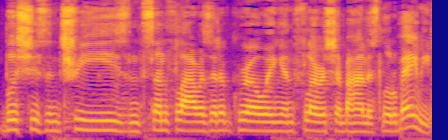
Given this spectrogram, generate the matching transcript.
bushes and trees and sunflowers that are growing and flourishing behind this little baby.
